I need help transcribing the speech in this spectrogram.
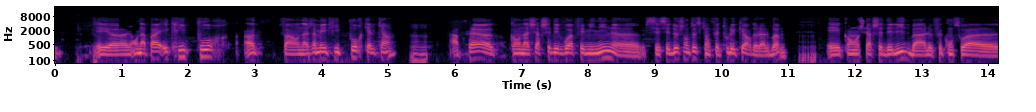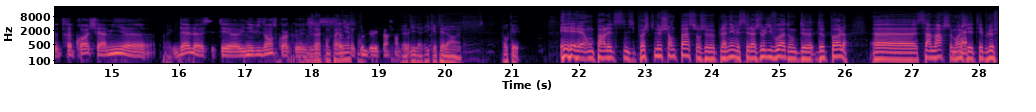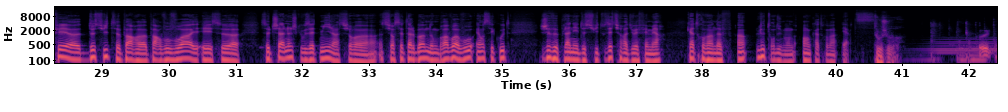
et euh, on n'a pas écrit pour. Enfin, on n'a jamais écrit pour quelqu'un. Ah, ah. Après, euh, quand on a cherché des voix féminines, euh, c'est ces deux chanteuses qui ont fait tous les chœurs de l'album. Et quand on cherchait des leads, bah, le fait qu'on soit très proche et amis d'elles, c'était une évidence quoi, que Vous accompagnez, cool de les faire La chanter. dynamique était là. ouais. Ok. Et on parlait de Cindy Poche qui ne chante pas sur Je veux planer, mais c'est la jolie voix donc de, de Paul. Euh, ça marche. Moi, Ouais. j'ai été bluffé euh, de suite par, euh, par vos voix et, et ce, euh, ce challenge que vous êtes mis là sur, euh, sur cet album. Donc bravo à vous. Et on s'écoute Je veux planer de suite. Vous êtes sur Radio FMR 89.1, le tour du monde en 80 Hz. Toujours. Cool.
